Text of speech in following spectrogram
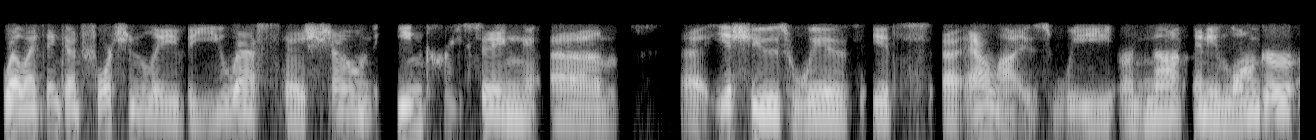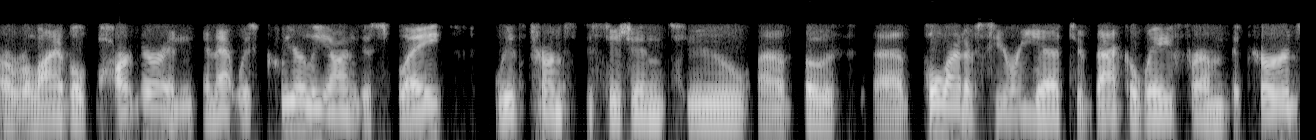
Well, I think unfortunately the U.S. has shown increasing um, uh, issues with its uh, allies. We are not any longer a reliable partner, and, and that was clearly on display with Trump's decision to uh, both uh, pull out of Syria, to back away from the Kurds.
